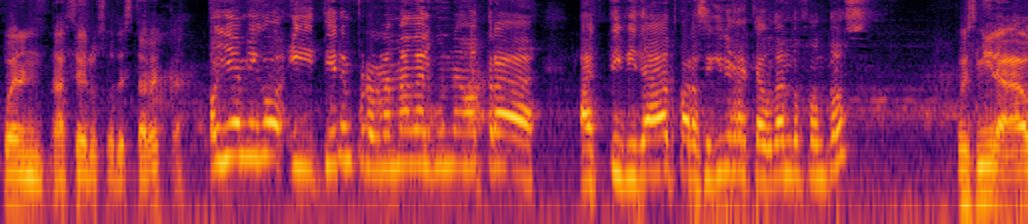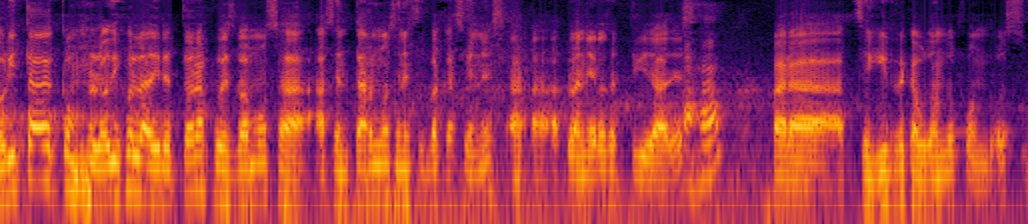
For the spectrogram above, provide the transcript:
pueden hacer uso de esta beca. Oye, amigo, ¿y tienen programada alguna otra actividad para seguir recaudando fondos? Pues mira, ahorita, como lo dijo la directora, pues vamos a, a sentarnos en estas vacaciones a, a- a planear las actividades Ajá. Para seguir recaudando fondos.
